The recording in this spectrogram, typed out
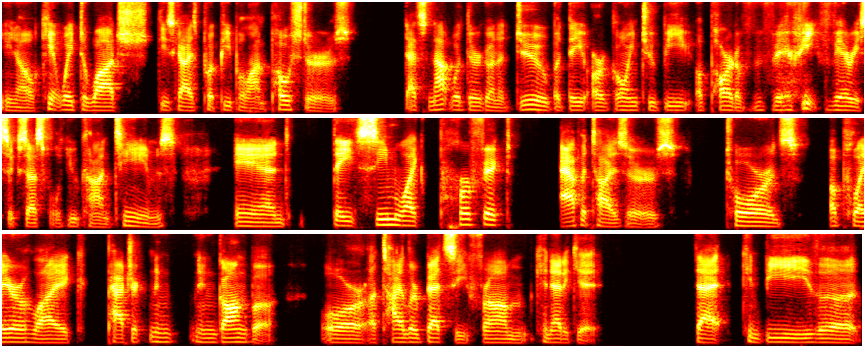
you know, can't wait to watch these guys put people on posters." That's not what they're going to do, but they are going to be a part of very, very successful UConn teams. And they seem like perfect appetizers towards a player like Patrick Ngongba or a Tyler Betsey from Connecticut that can be the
